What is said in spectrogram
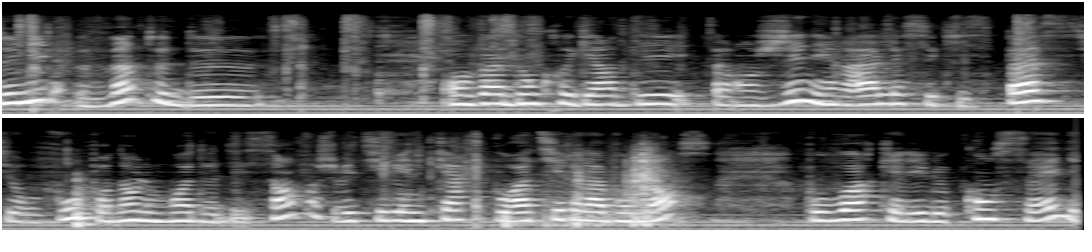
2022. On va donc regarder en général ce qui se passe sur vous pendant le mois de décembre. Je vais tirer une carte pour attirer l'abondance, pour voir quel est le conseil.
